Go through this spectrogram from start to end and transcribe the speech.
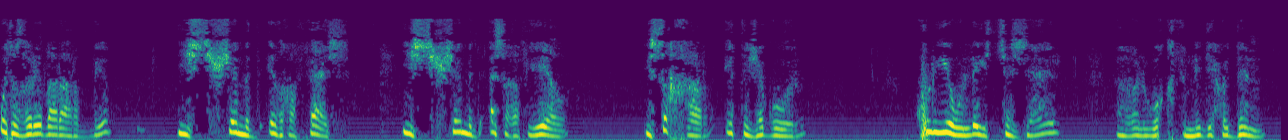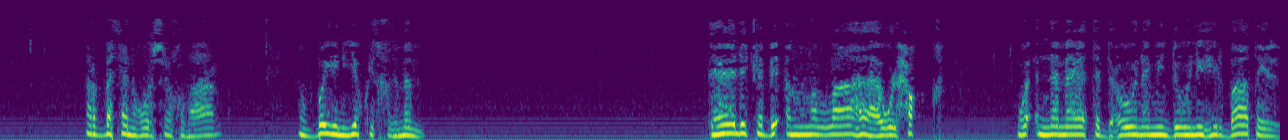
وتزريض على ربي يستشمد إذ غفاش يستشمد أسغف ييل يسخر إتجاقور كل يوم لا يتسجل غل وقت ندي حدن. ربثا غرس الخبار وبين يكو يتخدمم ذلك بأن الله هو الحق وأن ما تدعون من دونه الباطل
